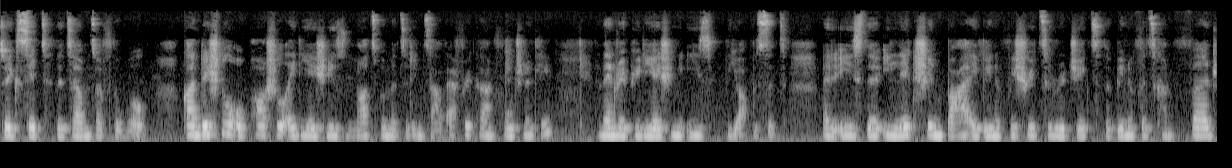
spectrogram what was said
to accept the terms of the will. Conditional or partial adiation is not permitted in South Africa, unfortunately. And then repudiation is the opposite. It is the election by a beneficiary to reject the benefits conferred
